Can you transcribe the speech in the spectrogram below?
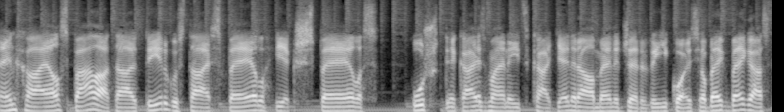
NHL spēlētāju tirgus. Tā ir spēle, iekšspēles kurš tiek aizmainīts, kā ģenerālmenedžeri rīkojas. Jo beig beigās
